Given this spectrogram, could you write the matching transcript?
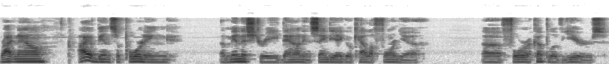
Right now, I have been supporting a ministry down in San Diego, California uh, for a couple of years.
